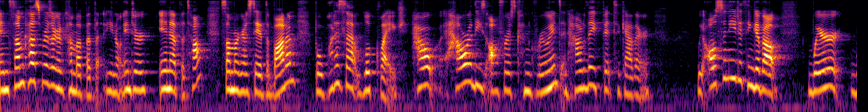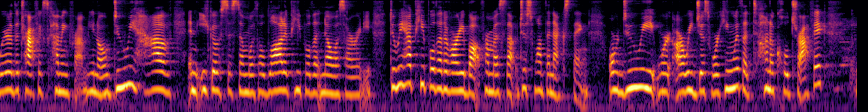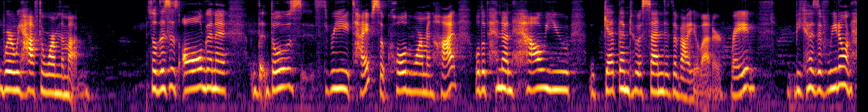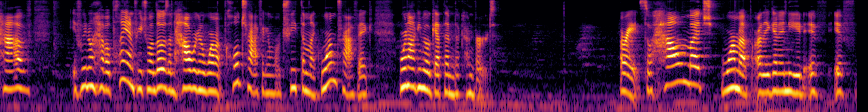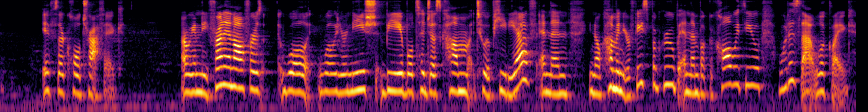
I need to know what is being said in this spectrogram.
And some customers are going to come up at the, you know, enter in at the top. Some are going to stay at the bottom. But what does that look like? How how are these offers congruent and how do they fit together? We also need to think about where where the traffic's coming from you know do we have an ecosystem with a lot of people that know us already do we have people that have already bought from us that just want the next thing or do we are we just working with a ton of cold traffic where we have to warm them up so this is all gonna th- those three types so cold warm and hot will depend on how you get them to ascend the value ladder right because if we don't have if we don't have a plan for each one of those and how we're to warm up cold traffic and we'll treat them like warm traffic, we're not to be able to get them to convert. All right, so how much warm up are they to need if if if they're cold traffic? Are we going to need front end offers? Will will your niche be able to just come to a PDF and then you know come in your Facebook group and then book a call with you? What does that look like?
